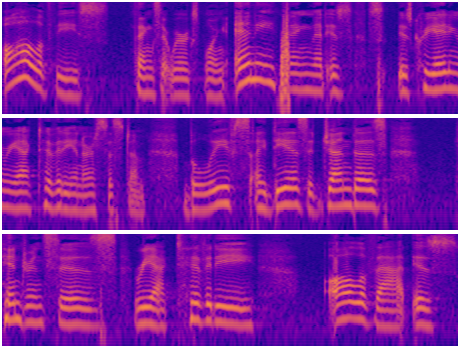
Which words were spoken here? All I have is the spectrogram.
all of these things that we're exploring, anything that is, is creating reactivity in our system beliefs, ideas, agendas, hindrances, reactivity all of that is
